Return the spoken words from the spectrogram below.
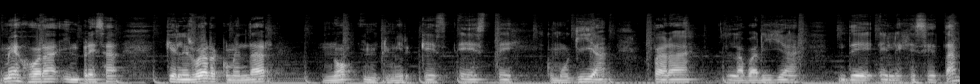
mejora impresa que les voy a recomendar no imprimir que es este como guía para la varilla de LGZ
